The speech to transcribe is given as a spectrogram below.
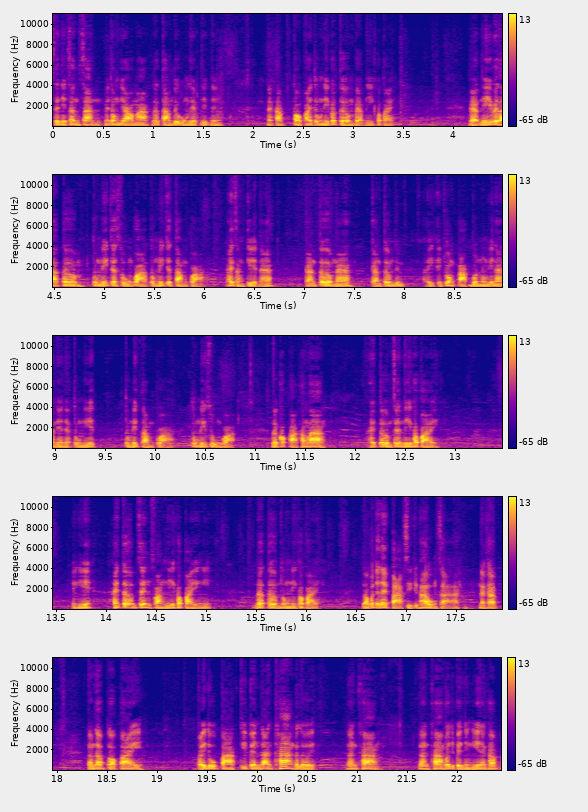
เส้นนี้สั้นๆไม่ต้องยาวมากแล้วตามด้วยวงเล็บนิดนึงนะครับต่อไปตรงนี้ก็เติมแบบนี้เข้าไป แบบนี้เวลาเติมตรงนี้จะสูงกว่าตรงนี้จะต่ำกว่า ให้สังเกตนะ การเติมนะ การเติมไอ้ไอ้ช่วงปากบนตรงนี้นะเนี่ยตรงนี้ตรงนี้ต่ำกว่า ตรงนี้สูงกว่า แล้วก็ปากข้างล่าง ให้เติมเส้นนี้เข้าไป อย่างนี้ ให้เติมเส้นฝั่งนี้เข้าไปอย่างนี้ แล้วเติมตรงนี้เข้าไป เราก็จะได้ปาก 45 องศานะครับลำดับต่อไปไปดูปากที่เป็นด้านข้างกันเลย ด้านข้าง ด้านข้างก็จะเป็นอย่างนี้นะครับ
